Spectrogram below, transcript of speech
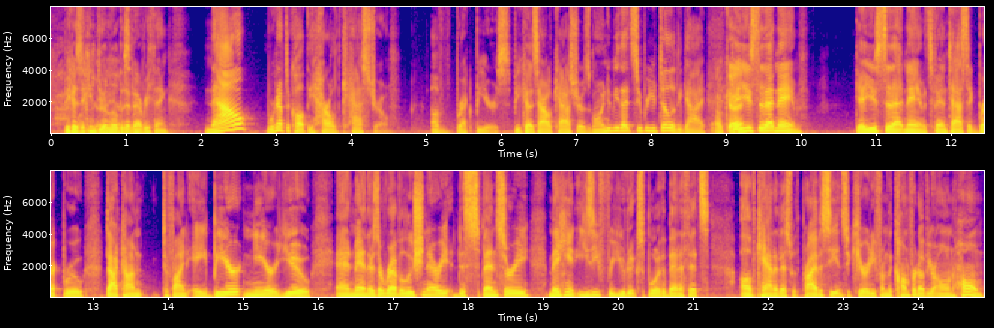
because it can do a little bit of everything. Now we're gonna have to call it the Harold Castro of Breck beers because Harold Castro is going to be that super utility guy. Okay. Get used to that name. Get used to that name. It's fantastic. Breckbrew.com to find a beer near you. And man, there's a revolutionary dispensary making it easy for you to explore the benefits of cannabis with privacy and security from the comfort of your own home.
